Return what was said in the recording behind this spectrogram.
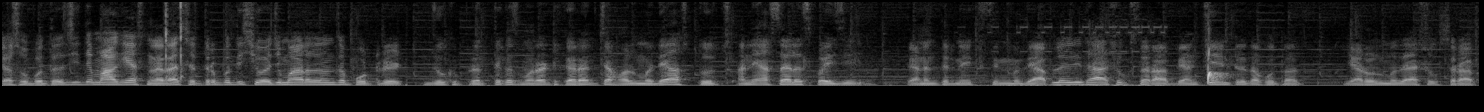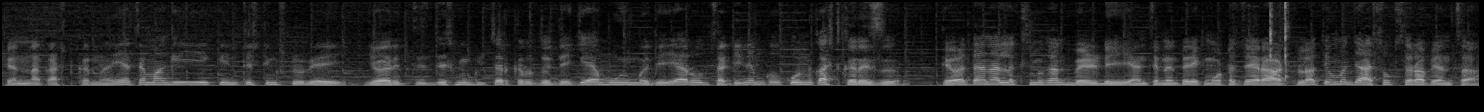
त्यासोबतच इथे मागे असणारा छत्रपती शिवाजी महाराजांचा पोर्ट्रेट जो की प्रत्येकच मराठीकरांच्या हॉलमध्ये असतोच आणि असायलाच पाहिजे. त्यानंतर नेक्स्ट सीन मध्ये आपल्याला इथे अशोक सराफ यांची एंट्री दाखवतात. या रोलमध्ये अशोक सराफ यांना कास्ट करणं याच्या मागे एक इंटरेस्टिंग स्टोरी आहे. जेव्हा रितेश देशमुख विचार करत होते की या मूवीमध्ये या रोलसाठी नेमकं कोण कास्ट करायचं? तेव्हा त्यांना लक्ष्मीकांत बेर्डे यांच्यानंतर एक मोठा चेहरा आठवला तो म्हणजे अशोक सराफ यांचा.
